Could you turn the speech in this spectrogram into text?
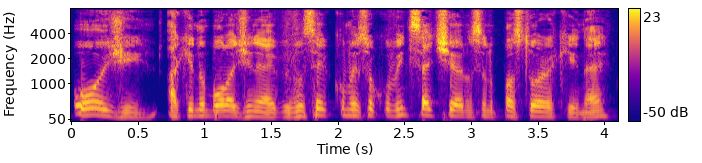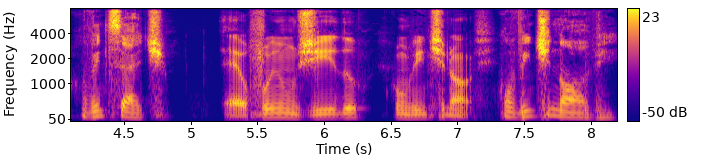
hoje, aqui no Bola de Neve, você começou com 27 anos sendo pastor aqui, né? Com 27. É, eu fui ungido com 29. Com 29.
